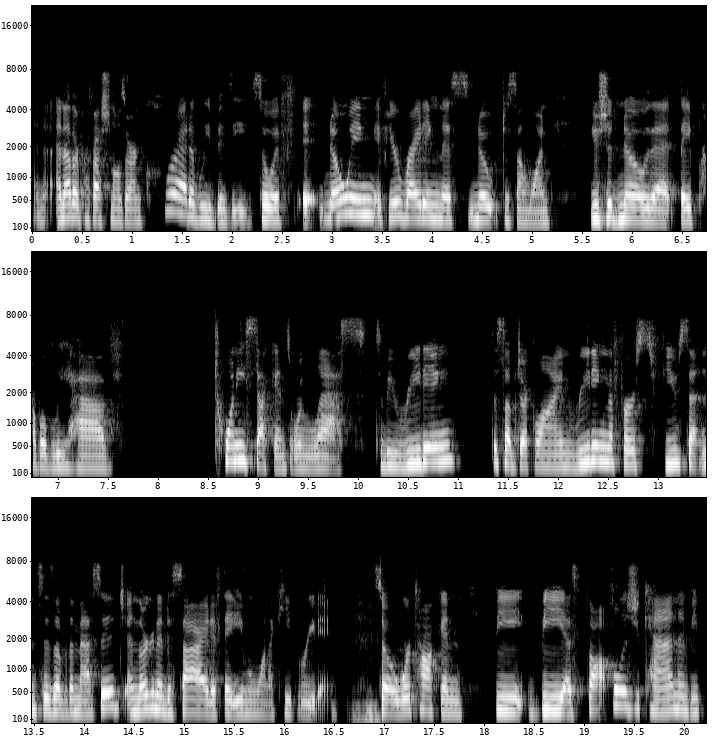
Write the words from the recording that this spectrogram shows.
and, and other professionals are incredibly busy. So if it, knowing if you're writing this note to someone you should know that they probably have 20 seconds or less to be reading the subject line, reading the first few sentences of the message, and they're going to decide if they even want to keep reading. Mm-hmm. So we're talking be be as thoughtful as you can and be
